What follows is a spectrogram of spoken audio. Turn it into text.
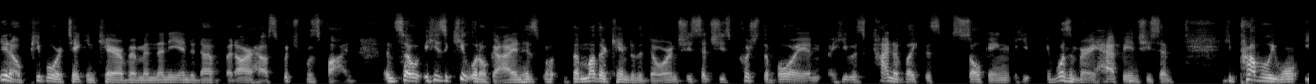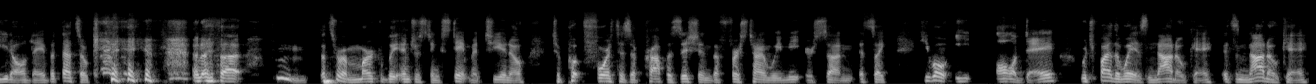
you know, people were taking care of him, and then he ended up at our house, which was fine. And so he's a cute little guy, and his the mother came to the door, and she said she's pushed the boy, and he was kind of like this sulking. He, he wasn't very happy, and she said he probably won't eat all day, but that's okay. and I thought, hmm, that's a remarkably interesting statement to you know to put forth as a proposition the first time we meet your son. It's like he won't eat all day, which by the way is not okay. It's not okay.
